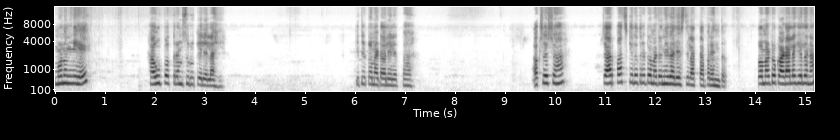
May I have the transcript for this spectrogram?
म्हणून मी हे हा उपक्रम सुरू केलेला आहे. किती टोमॅटो आलेले आहेत पहा. अक्षरशः चार पाच किलो तरी टोमॅटो निघाले असतील आत्तापर्यंत. टोमॅटो काढायला गेलं ना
